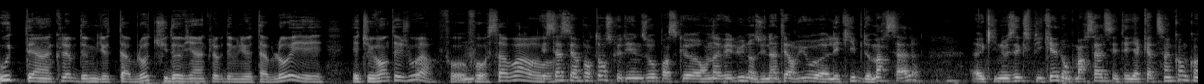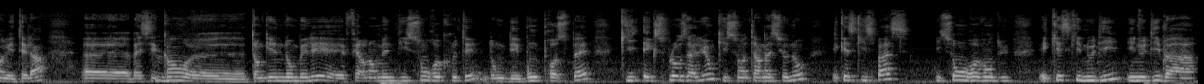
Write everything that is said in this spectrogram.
ou tu es un club de milieu de tableau, tu deviens un club de milieu de tableau et, et tu vends tes joueurs. faut, faut savoir. Et ça, c'est important ce que dit Enzo, parce qu'on avait lu dans une interview à l'équipe de Marsal, euh, qui nous expliquait, donc Marsal, c'était il y a 4-5 ans quand il était là, euh, bah, c'est quand euh, Tanguy Ndombele et Ferland Mendy sont recrutés, donc des bons prospects qui explosent à Lyon, qui sont internationaux. Et qu'est-ce qui se passe? Ils sont revendus. Et qu'est-ce qu'il nous dit? Il nous dit, bah,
